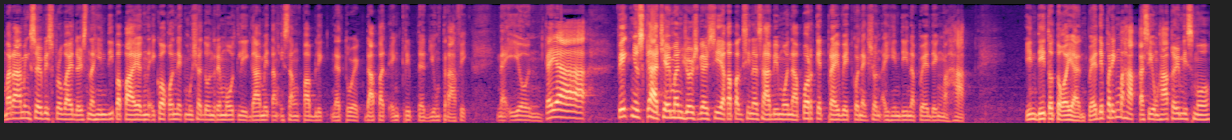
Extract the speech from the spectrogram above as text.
Maraming service providers na hindi papayag na i-connect mo siya doon remotely gamit ang isang public network. Dapat encrypted yung traffic na iyon. Kaya fake news ka Chairman George Garcia kapag sinasabi mo na porket private connection ay hindi na pwedeng ma-hack hindi totoo yan. Pwede pa rin ma-hack kasi yung hacker mismo,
